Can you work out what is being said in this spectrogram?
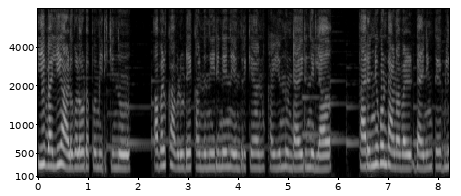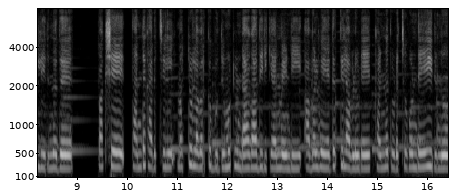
ഈ വലിയ ആളുകളോടൊപ്പം ഇരിക്കുന്നു. അവൾക്ക് അവളുടെ കണ്ണുനീരിനെ നിയന്ത്രിക്കാൻ കഴിയുന്നുണ്ടായിരുന്നില്ല. കരഞ്ഞുകൊണ്ടാണ് അവൾ ഡൈനിങ് ടേബിളിൽ ഇരുന്നത്. പക്ഷേ തന്റെ കരച്ചിൽ മറ്റുള്ളവർക്ക് ബുദ്ധിമുട്ടുണ്ടാകാതിരിക്കാൻ വേണ്ടി അവൾ വേഗത്തിൽ അവളുടെ കണ്ണ് തുടച്ചുകൊണ്ടേയിരുന്നു.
